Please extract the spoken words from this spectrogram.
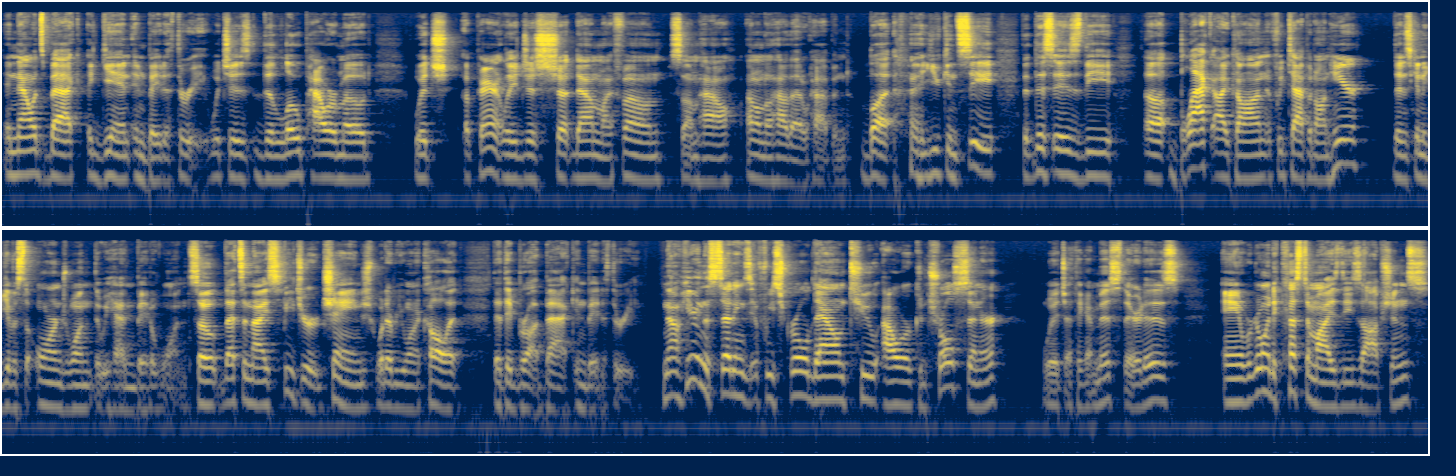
and now it's back again in beta 3, which is the low power mode which apparently just shut down my phone somehow. I don't know how that happened, but you can see that this is the uh, black icon. If we tap it on here, then it's going to give us the orange one that we had in beta 1. So that's a nice feature change, whatever you want to call it, that they brought back in beta 3. Now here in the settings, if we scroll down to our control center, which I think I missed, there it is, and we're going to customize these options.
